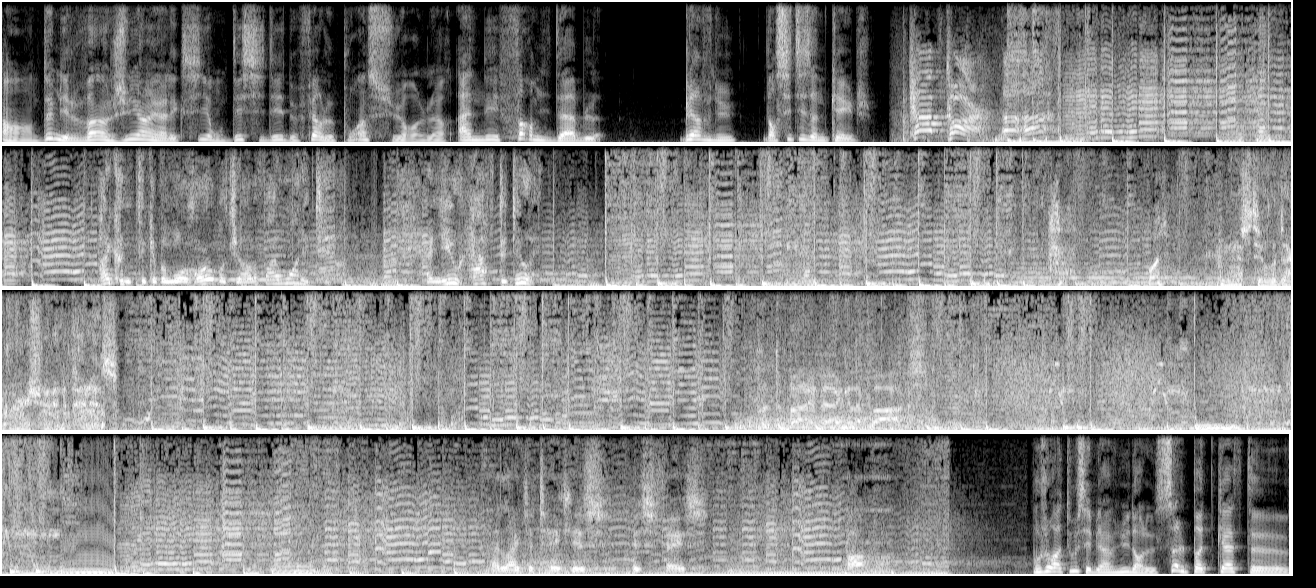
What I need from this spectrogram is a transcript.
En 2020, Julien et Alexis ont décidé de faire le point sur leur année formidable. Bienvenue dans Citizen Cage. Cop car. Uh-huh. I couldn't think of a more horrible job if I wanted to. And you have to do it. What? I'm gonna steal the Declaration of Independence. Put the bunny back in the box. I'd like to take his his face off. Bonjour à tous et bienvenue dans le seul podcast euh,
